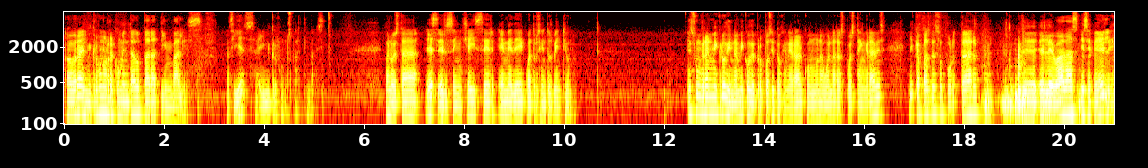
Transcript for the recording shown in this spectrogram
Ahora el micrófono recomendado para timbales. Así es, hay micrófonos para timbales. Bueno, esta es el Sennheiser MD421. Es un gran micro dinámico de propósito general con una buena respuesta en graves y capaz de soportar eh, elevadas SPL.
